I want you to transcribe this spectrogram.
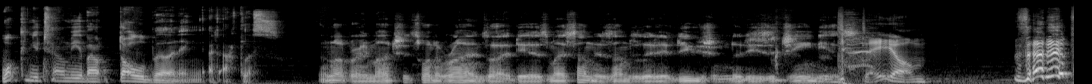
What can you tell me about doll burning at Atlas? Not very much. It's one of Ryan's ideas. My son is under the illusion that he's a genius. Damn. Is that it?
